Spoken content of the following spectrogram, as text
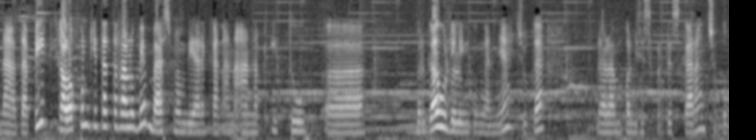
Nah, tapi kalaupun kita terlalu bebas membiarkan anak-anak itu eh, bergaul di lingkungannya juga dalam kondisi seperti sekarang cukup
